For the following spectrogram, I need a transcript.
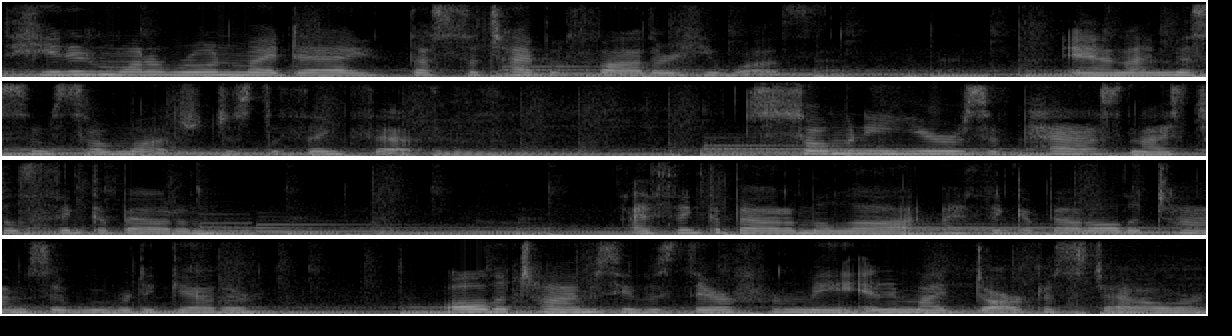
he didn't want to ruin my day. That's the type of father he was, and I miss him so much. Just to think that so many years have passed and I still think about him. I think about him a lot. I think about all the times that we were together, all the times he was there for me, and in my darkest hour.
